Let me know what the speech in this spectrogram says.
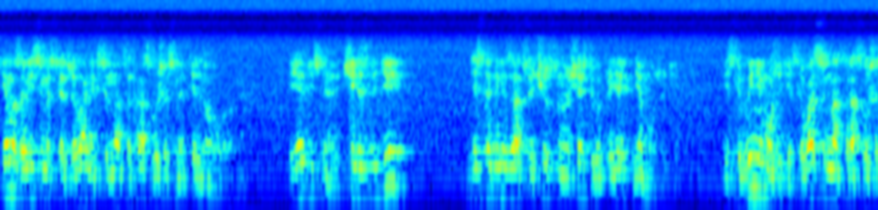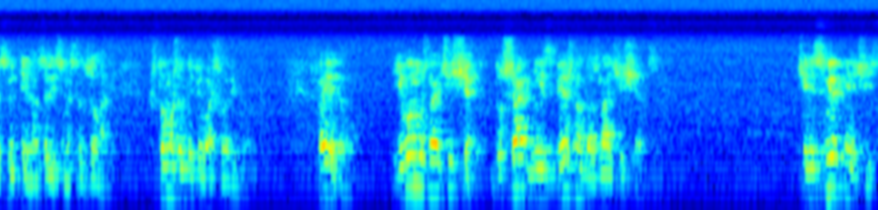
Тема зависимости от желаний в 17 раз выше смертельного уровня. И я объясняю, через людей дестабилизацию чувственного счастья вы принять не можете. Если вы не можете, если у вас 17 раз выше смертельного зависимость от желаний, что может быть у вашего ребенка? Поэтому его нужно очищать. Душа неизбежно должна очищаться. Через смерть не очистить.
